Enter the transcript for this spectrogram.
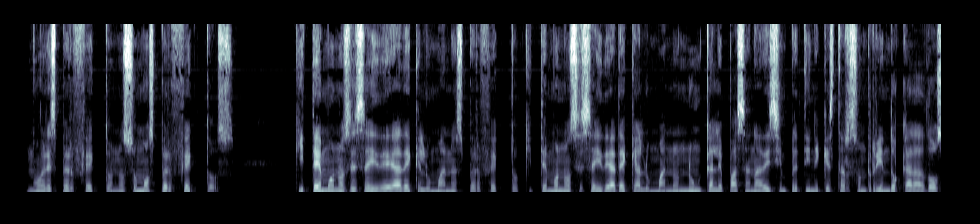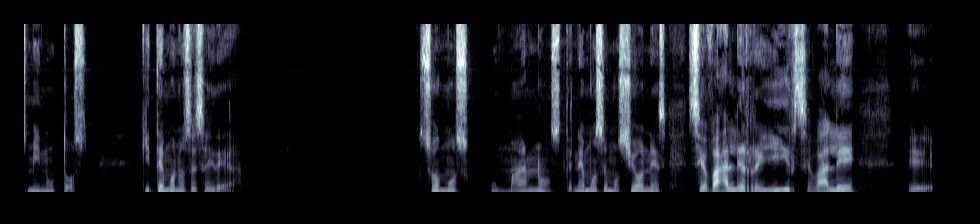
No eres perfecto, no somos perfectos. Quitémonos esa idea de que el humano es perfecto, quitémonos esa idea de que al humano nunca le pasa nada y siempre tiene que estar sonriendo cada dos minutos. Quitémonos esa idea. Somos humanos, tenemos emociones, se vale reír, se vale eh,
